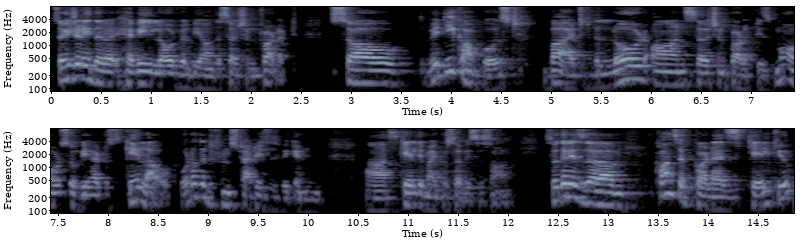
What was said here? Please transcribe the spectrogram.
So usually the heavy load will be on the search and product. So we decomposed but the load on search and product is more so we have to scale out. What are the different strategies we can uh, scale the microservices on? So there is a concept called as scale cube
